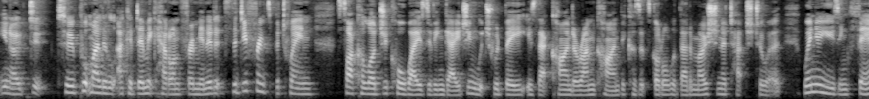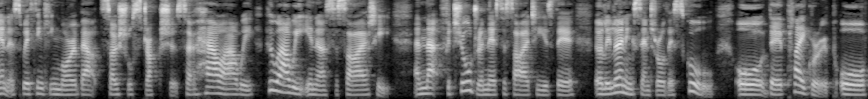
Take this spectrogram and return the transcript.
you know, to, to put my little academic hat on for a minute, it's the difference between psychological ways of engaging, which would be is that kind or unkind because it's got all of that emotion attached to it. When you're using fairness, we're thinking more about social structures. So, how are we, who are we in our society? And that for children, their society is their early learning centre or their school or their play group or,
